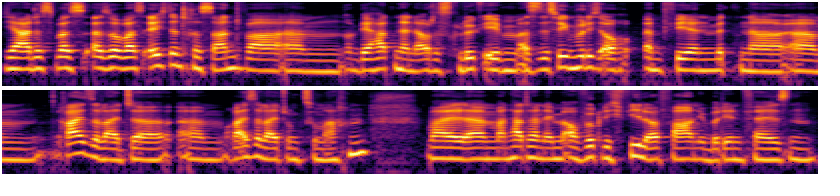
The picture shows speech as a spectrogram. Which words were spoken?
Ja, das was also was echt interessant war ähm, und wir hatten dann auch das Glück eben, also deswegen würde ich auch empfehlen, mit einer ähm, Reiseleiter ähm, Reiseleitung zu machen, weil ähm, man hat dann eben auch wirklich viel erfahren über den Felsen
